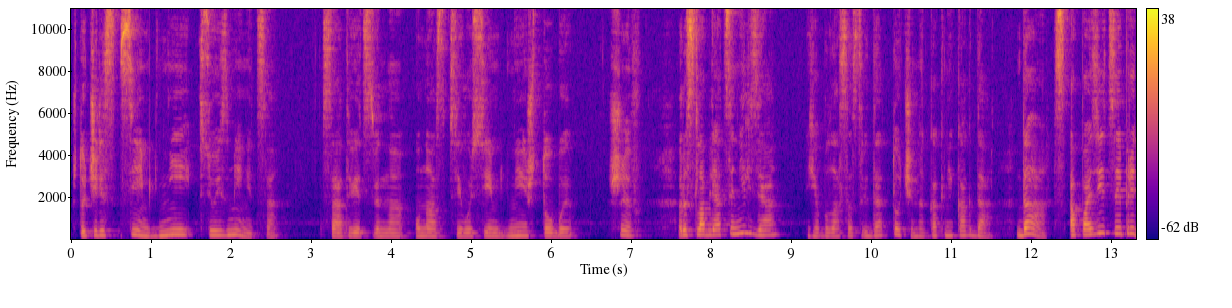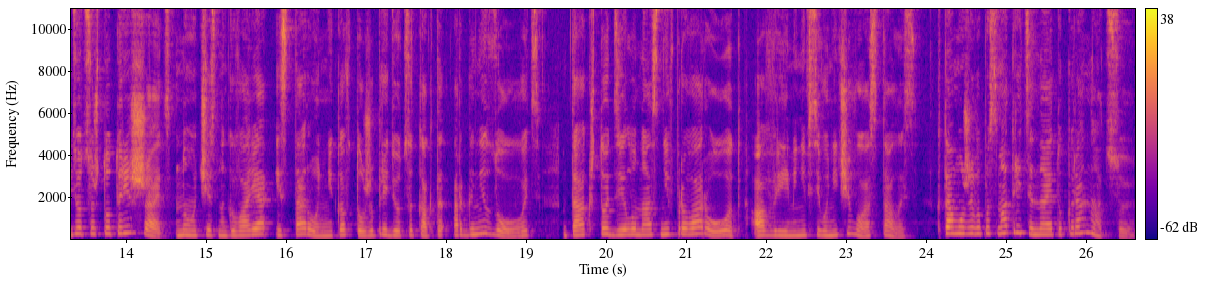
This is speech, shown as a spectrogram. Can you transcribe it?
что через семь дней все изменится. Соответственно, у нас всего семь дней, чтобы...» «Шеф, расслабляться нельзя». Я была сосредоточена, как никогда – да, с оппозицией придется что-то решать, но, честно говоря, и сторонников тоже придется как-то организовывать. Так что дело у нас не в проворот, а времени всего ничего осталось. К тому же вы посмотрите на эту коронацию.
